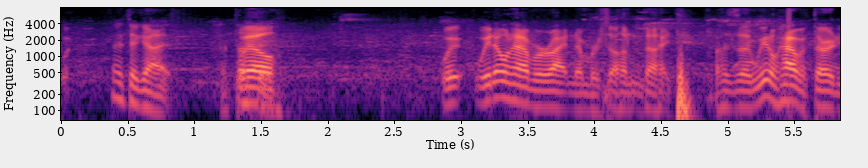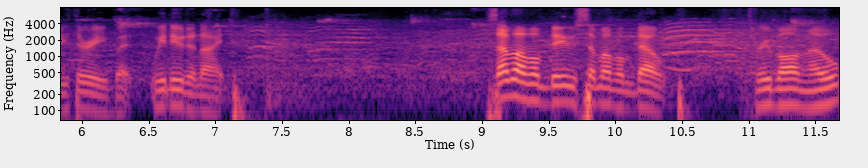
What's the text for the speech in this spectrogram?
I think they got. Well, they- we, we don't have our right numbers on tonight. I was like, we don't have a 33, but we do tonight. Some of them do, some of them don't. three ball no.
